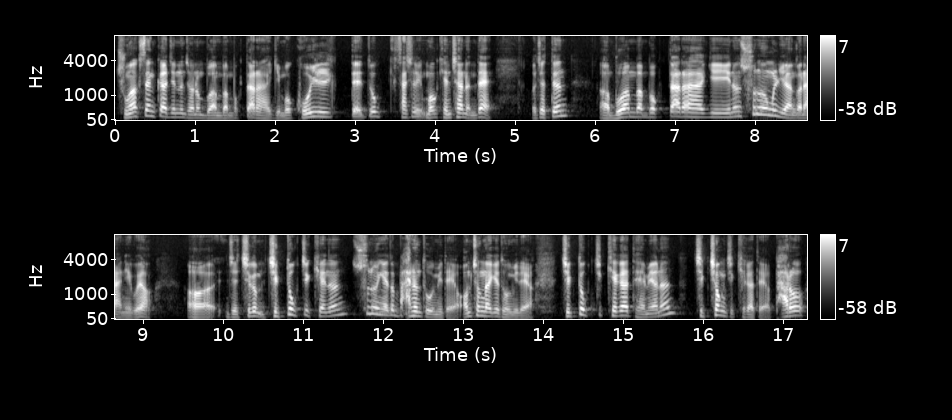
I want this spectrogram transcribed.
중학생까지는 저는 무한반복 따라하기 뭐 고1 때도 사실 뭐 괜찮은데 어쨌든 어, 무한반복 따라하기는 수능을 위한 건 아니고요. 어, 이제 지금 직독직해는 수능에도 많은 도움이 돼요. 엄청나게 도움이 돼요. 직독직해가 되면은 직청직해가 돼요. 바로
